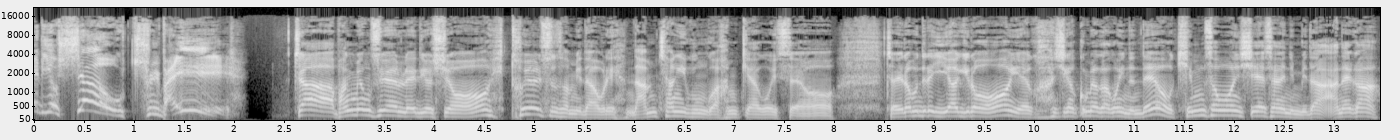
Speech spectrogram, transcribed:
라디오 쇼 출발 자, 박명수의 라디오쇼 토요일 순서입니다. 우리 남창희 군과 함께하고 있어요. 자, 여러분들의 이야기로 예, 한 시간 꾸며가고 있는데요. 김성원 씨의 사연입니다. 아내가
